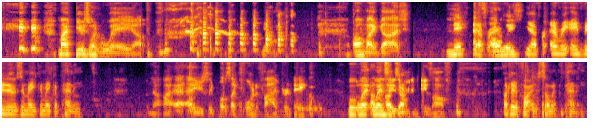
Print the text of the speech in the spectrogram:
My views went way up. Yeah. Oh my gosh, Nick, Yeah, as every- always. Yeah, for every eight videos you make, you make a penny. No, I, I usually post like four to five per day. Wed- Wednesdays are my days off. Okay, fine, still make a penny.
